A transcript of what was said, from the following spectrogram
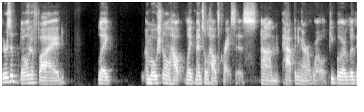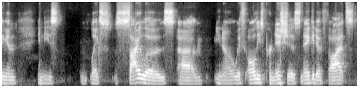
There's a bona fide like emotional health like mental health crisis um, happening in our world. People are living in in these like silos um, you know with all these pernicious negative thoughts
